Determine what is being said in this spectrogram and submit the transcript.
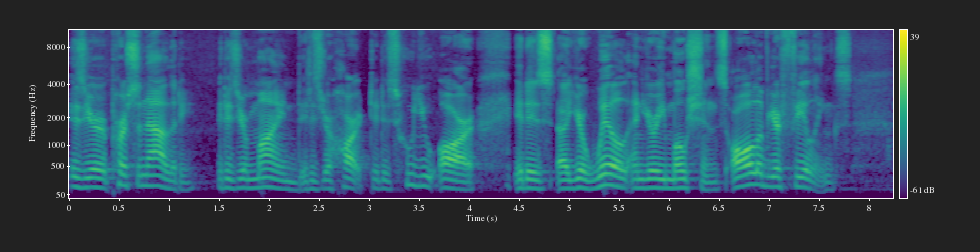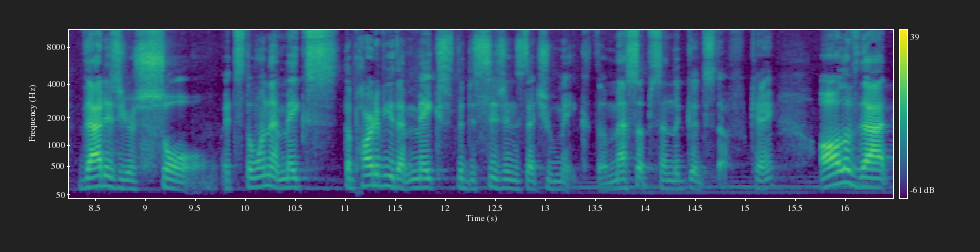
is your personality, it is your mind, it is your heart, it is who you are, it is uh, your will and your emotions, all of your feelings. That is your soul. It's the one that makes, the part of you that makes the decisions that you make, the mess ups and the good stuff, okay? All of that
